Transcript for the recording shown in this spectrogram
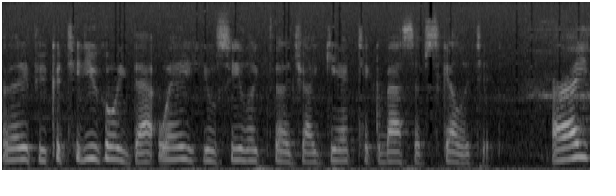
And then if you continue going that way, you'll see like the gigantic massive skeleton. Alright?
